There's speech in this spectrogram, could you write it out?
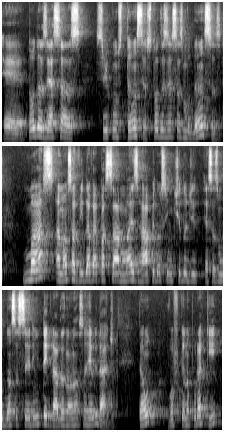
é, todas essas circunstâncias, todas essas mudanças, mas a nossa vida vai passar mais rápido no sentido de essas mudanças serem integradas na nossa realidade. Então, vou ficando por aqui.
